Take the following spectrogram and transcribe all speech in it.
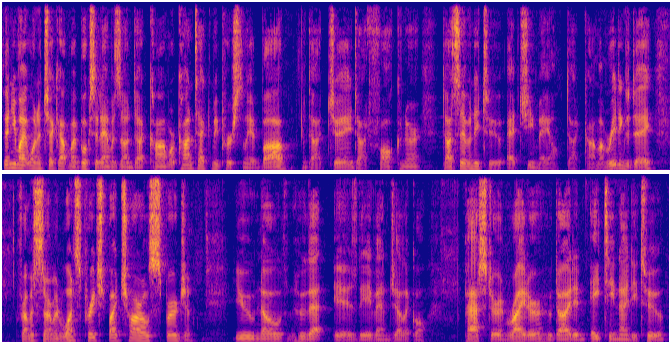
then you might want to check out my books at Amazon.com or contact me personally at bob.j.faulkner.72 at gmail.com. I'm reading today from a sermon once preached by Charles Spurgeon. You know who that is, the evangelical pastor and writer who died in 1892.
